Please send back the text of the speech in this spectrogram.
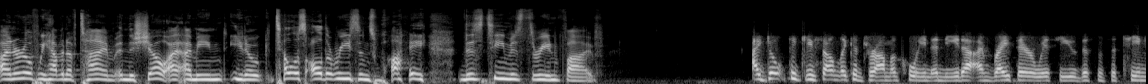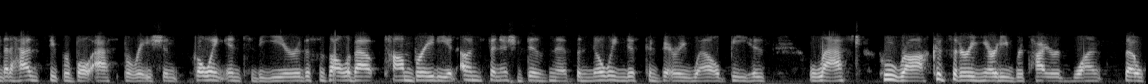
I don't know if we have enough time in the show. I, I mean, you know, tell us all the reasons why this team is three and five. I don't think you sound like a drama queen, Anita. I'm right there with you. This is a team that had Super Bowl aspirations going into the year. This is all about Tom Brady and unfinished business and knowing this could very well be his last hoorah, considering he already retired once. So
